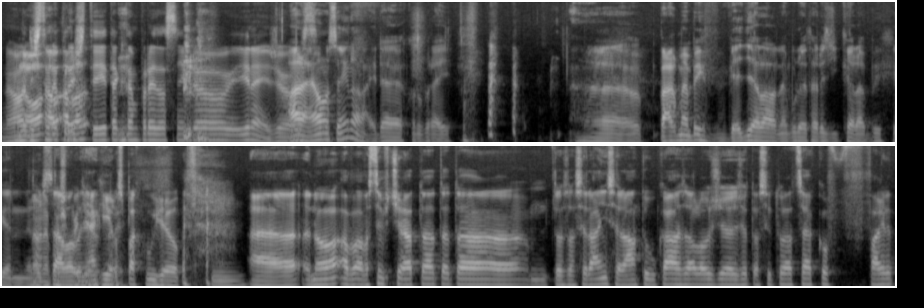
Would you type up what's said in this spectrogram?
No, ale No, když to a- nepůjdeš a- ty, tak tam půjde zase někdo jiný, že jo? ale ne, on se někdo najde jako dobrý. Uh, pár mě bych věděl, ale nebude tady říkat, abych jen nedostával do nepoškodil nějakých tady. rozpaků, že jo. Uh, no a vlastně včera ta, ta, ta, to zasedání Senátu ukázalo, že, že ta situace jako fakt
